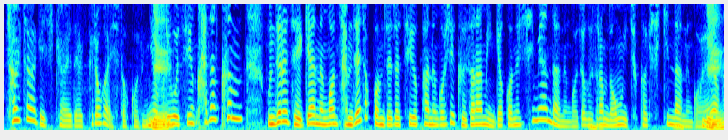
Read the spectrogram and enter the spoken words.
철저하게 지켜야 될 필요가 있었거든요. 예. 그리고 지금 가장 큰 문제를 제기하는 건 잠재적 범죄자 취급하는 것이 그 사람의 인격권을 침해한다는 거죠. 그 사람 너무 위축하게 시킨다는 거예요. 예.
